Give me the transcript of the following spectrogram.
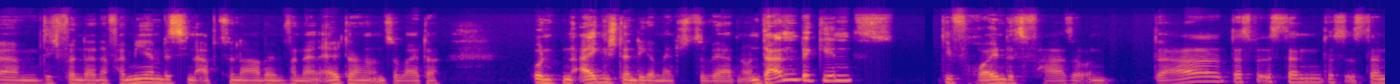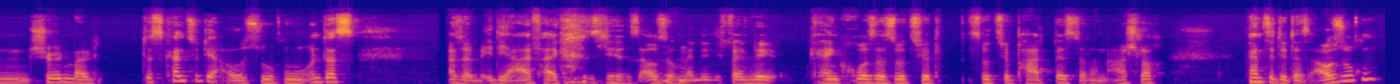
ähm, dich von deiner Familie ein bisschen abzunabeln, von deinen Eltern und so weiter. Und ein eigenständiger Mensch zu werden. Und dann beginnt die Freundesphase. Und da, das ist dann, das ist dann schön, weil das kannst du dir aussuchen. Und das, also im Idealfall kannst du dir das aussuchen, wenn, du, wenn du kein großer Sozio Soziopath bist oder ein Arschloch, kannst du dir das aussuchen.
